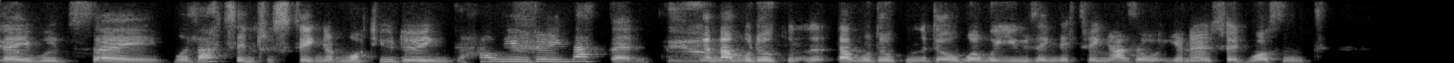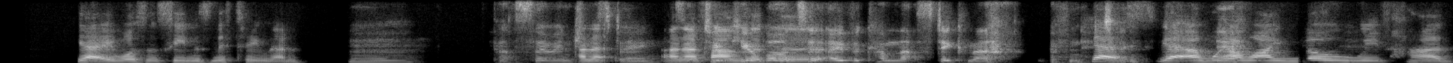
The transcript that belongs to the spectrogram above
yeah. they would say, "Well, that's interesting. And what are you doing? How are you doing that then?" Yeah. And that would open the, that would open the door. when we're using knitting as a you know, so it wasn't. Yeah, it wasn't seen as knitting then. Mm, that's so interesting. And, I, and so I it took you a while the, to overcome that stigma. Yes, yeah, and, we, yeah. and I know we've had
